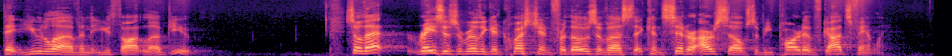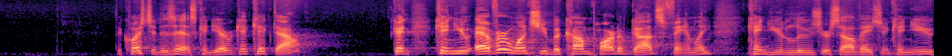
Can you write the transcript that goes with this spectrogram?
that you love and that you thought loved you. So that raises a really good question for those of us that consider ourselves to be part of God's family. The question is this Can you ever get kicked out? Can, can you ever, once you become part of God's family, can you lose your salvation? Can you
